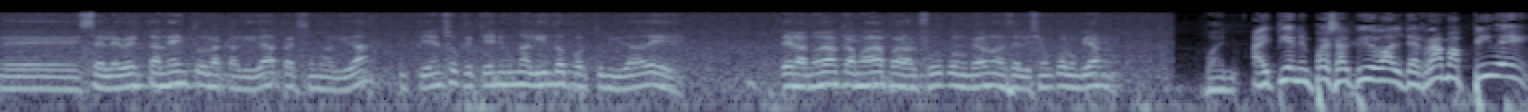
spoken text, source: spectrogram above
eh, se le ve el talento, la calidad, personalidad y pienso que tiene una linda oportunidad de, de la nueva camada para el fútbol colombiano, la selección colombiana. Bueno, ahí tienen pues al pibe Valderrama, pibe,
